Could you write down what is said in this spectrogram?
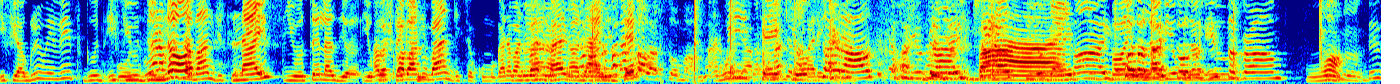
if you agree with it, good. If you do not, nice. You tell us your your Abashu- abantu perspective. banditse ku mugani abantu banditse We take your shout out to you guys shout out to you guys. bye Bye. follow life love on. Instagram Mwah.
